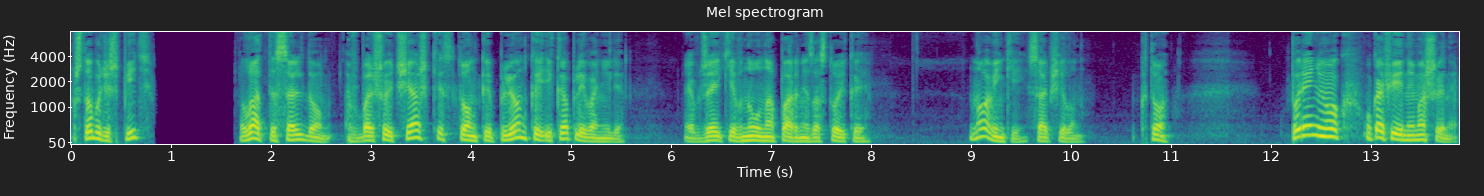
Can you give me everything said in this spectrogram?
«Что будешь пить?» «Латте со льдом, в большой чашке, с тонкой пленкой и каплей ванили». Эф-Джей кивнул на парня за стойкой. «Новенький», — сообщил он. «Кто?» «Паренек у кофейной машины».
